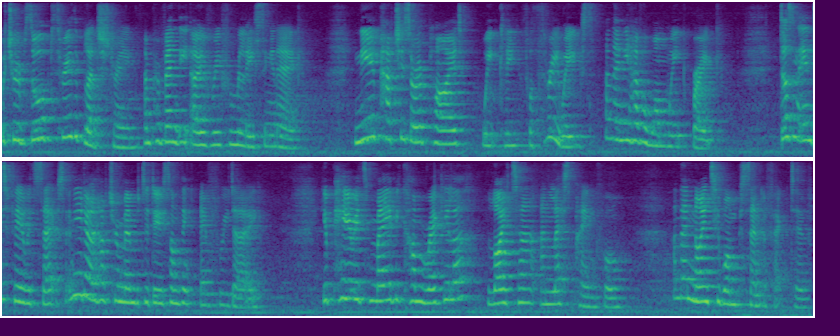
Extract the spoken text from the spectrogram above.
which are absorbed through the bloodstream and prevent the ovary from releasing an egg. New patches are applied weekly for three weeks and then you have a one week break. Doesn't interfere with sex and you don't have to remember to do something every day. Your periods may become regular, lighter and less painful and they're 91% effective.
